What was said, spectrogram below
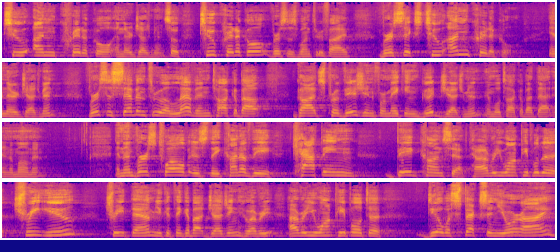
too uncritical in their judgment. So, too critical, verses 1 through 5. Verse 6, too uncritical in their judgment. Verses 7 through 11 talk about God's provision for making good judgment, and we'll talk about that in a moment. And then verse 12 is the kind of the capping big concept. However, you want people to treat you, treat them. You could think about judging whoever, however you want people to deal with specks in your eye.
